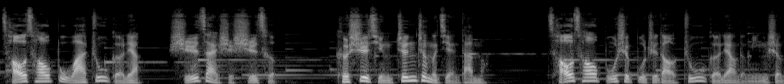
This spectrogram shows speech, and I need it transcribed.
曹操不挖诸葛亮实在是失策。可事情真这么简单吗？曹操不是不知道诸葛亮的名声，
